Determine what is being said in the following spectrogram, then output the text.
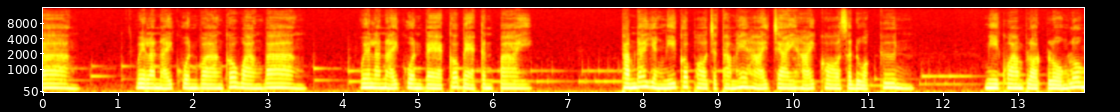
บ้าง เวลาไหนควรวางก็วางบ้าง เวลาไหนควรแบกก็แบกกันไปทำได้อย่างนี้ก็พอจะทำให้หายใจหายคอสะดวกขึ้น มีความปลอดโปร่งโล่ง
